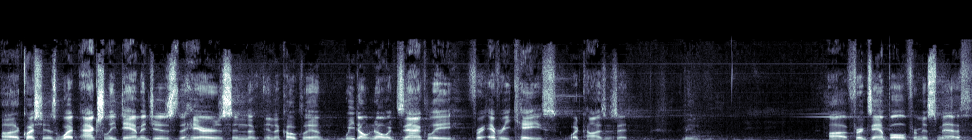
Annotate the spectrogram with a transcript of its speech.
Uh, the question is what actually damages the hairs in the, in the cochlea? We don't know exactly for every case what causes it. I mean, uh, for example, for Ms. Smith,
